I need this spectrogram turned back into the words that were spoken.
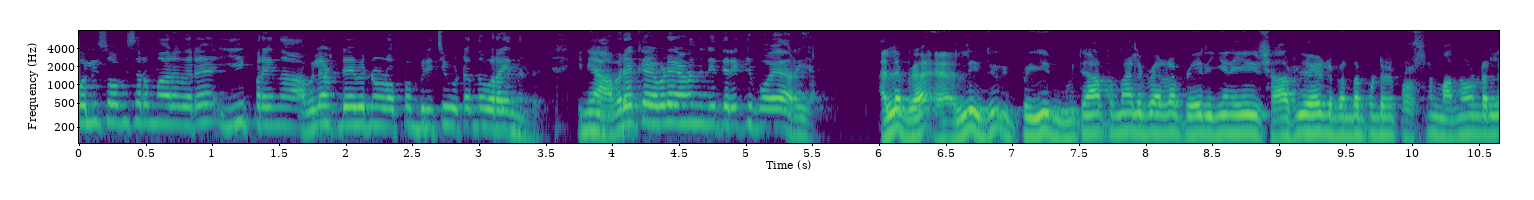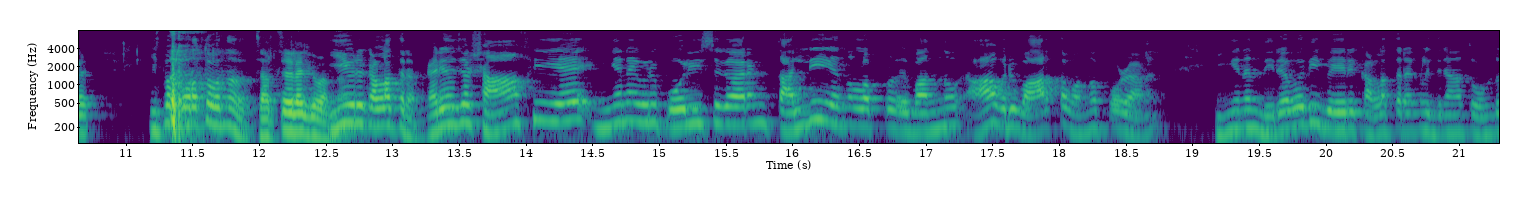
പോലീസ് ഓഫീസർമാർ വരെ ഈ പറയുന്ന അഭിലാഷ് ഡേവിഡിനോടൊപ്പം പിരിച്ചുവിട്ടെന്ന് പറയുന്നുണ്ട്. ഇനി അവരൊക്കെ എവിടെയാണെന്ന് ഇനി തിരക്കി പോയാൽ അറിയാം. അല്ല അല്ല ഇത് ഇപ്പോൾ ഈ നൂറ്റി നാൽപ്പത്തിനാല് പേരുടെ പേര് ഇങ്ങനെ ഈ ഷാഫിയായിട്ട് ബന്ധപ്പെട്ടൊരു പ്രശ്നം വന്നുകൊണ്ടല്ലേ ഇപ്പൊ പുറത്തു വന്നത്? ചർച്ചയിലേക്ക് ഈ ഒരു കള്ളത്തരം. കാര്യം വെച്ചാൽ ഷാഫിയെ ഇങ്ങനെ ഒരു പോലീസുകാരൻ തല്ലി എന്നുള്ള വന്നു ആ ഒരു വാർത്ത വന്നപ്പോഴാണ് ഇങ്ങനെ നിരവധി പേര് കള്ളത്തരങ്ങൾ ഇതിനകത്തുണ്ട്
